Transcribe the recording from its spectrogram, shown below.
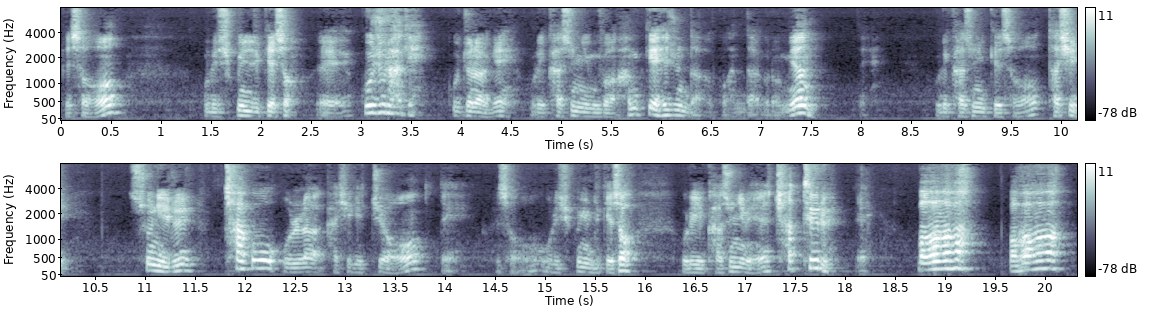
그래서 우리 식구님들께서 예, 꾸준하게 꾸준하게 우리 가수님과 함께 해준다고 한다 그러면 네, 우리 가수님께서 다시 순위를 차고 올라가시겠죠. 네, 그래서 우리 식구님들께서 우리 가수님의 차트를 네, 빠바바박 빠바바박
